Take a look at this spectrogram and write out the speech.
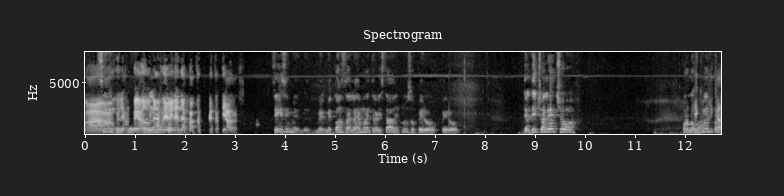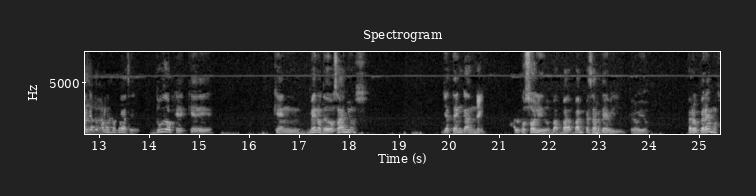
Va, sí, pero, les han pegado unas reverendas petateadas. Sí, sí, me, me, me, consta, las hemos entrevistado incluso, pero, pero del dicho al hecho, por los momentos me quedo con esa frase. Dudo que, que, que, en menos de dos años ya tengan algo sólido. Va, va, va, a empezar débil, creo yo. Pero veremos.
